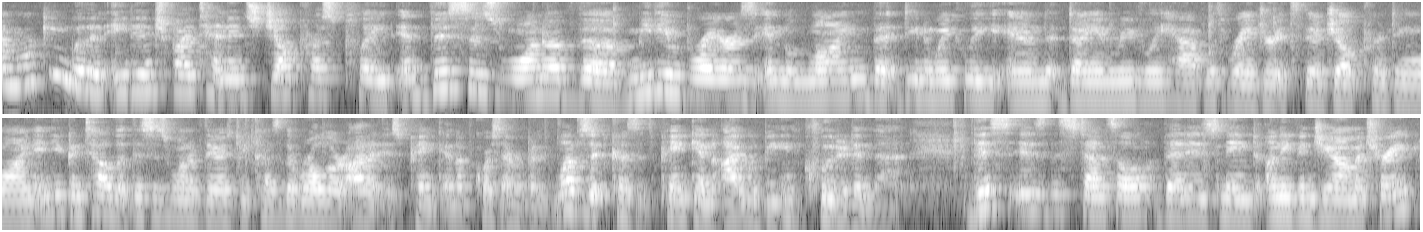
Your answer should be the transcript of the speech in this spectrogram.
I'm working with an 8 inch by 10 inch gel press plate and this is one of the medium brayers in the line that Dina Wakley and Dyan Reaveley have with Ranger. It's their gel printing line and you can tell that this is one of theirs because the roller on it is pink and of course everybody loves it because it's pink and I would be included in that. This is the stencil that is named Uneven Geometry.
